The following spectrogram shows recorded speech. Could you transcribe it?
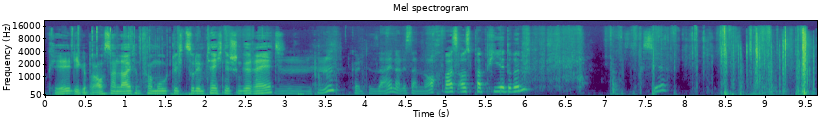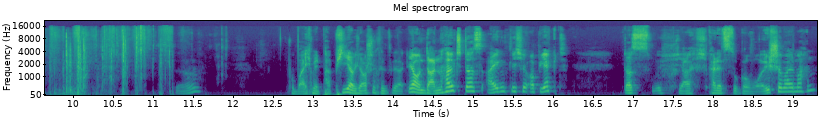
Okay, die Gebrauchsanleitung vermutlich zu dem technischen Gerät. Mhm. Könnte sein. Dann ist da noch was aus Papier drin. Was hier? So. Wobei ich mit Papier habe ich auch schon gesagt. Ja, und dann halt das eigentliche Objekt. Das, ja, ich kann jetzt so Geräusche mal machen.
